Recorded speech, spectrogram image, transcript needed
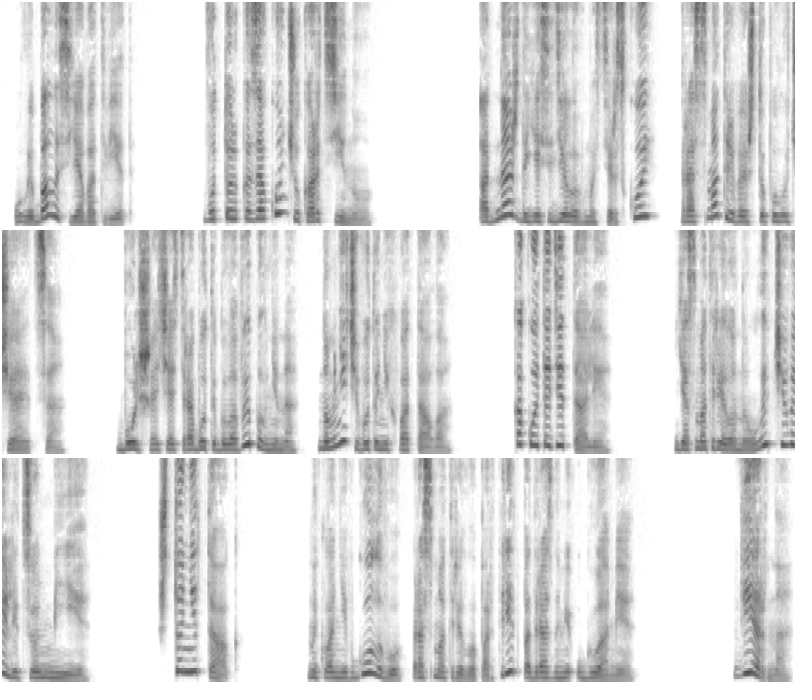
— улыбалась я в ответ. Вот только закончу картину. Однажды я сидела в мастерской, рассматривая, что получается. Большая часть работы была выполнена, но мне чего-то не хватало. Какой-то детали. Я смотрела на улыбчивое лицо Мии. Что не так? Наклонив голову, рассматривала портрет под разными углами. Верно.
